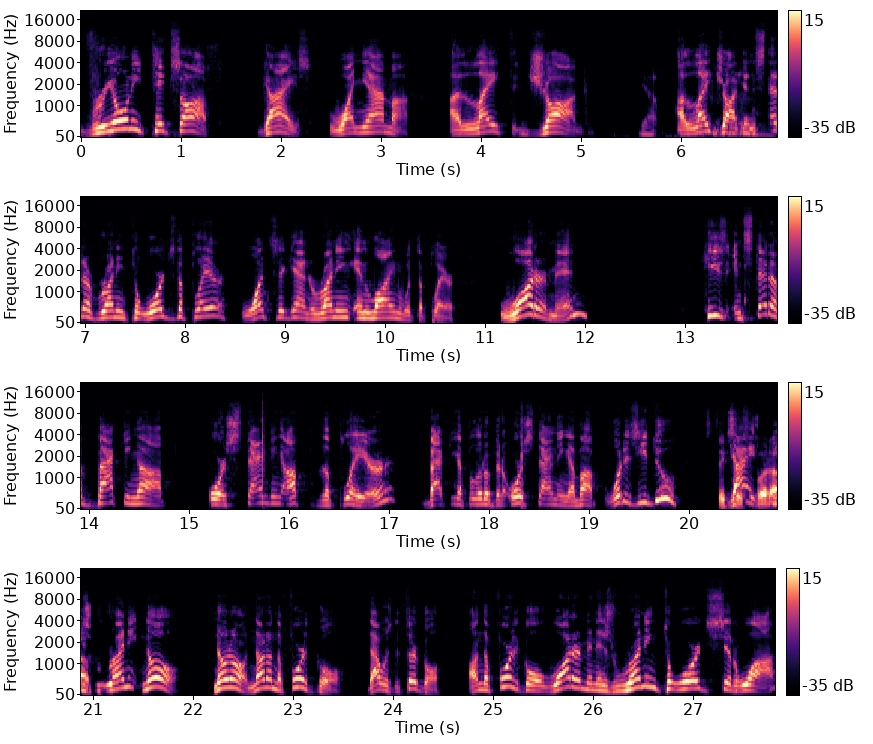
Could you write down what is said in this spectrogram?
Vrioni takes off. Guys, Wanyama, a light jog Yeah. a light jog instead of running towards the player once again running in line with the player waterman he's instead of backing up or standing up the player backing up a little bit or standing him up what does he do? Sticks guys his foot he's out. running no no no not on the fourth goal. That was the third goal. On the fourth goal waterman is running towards sirois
